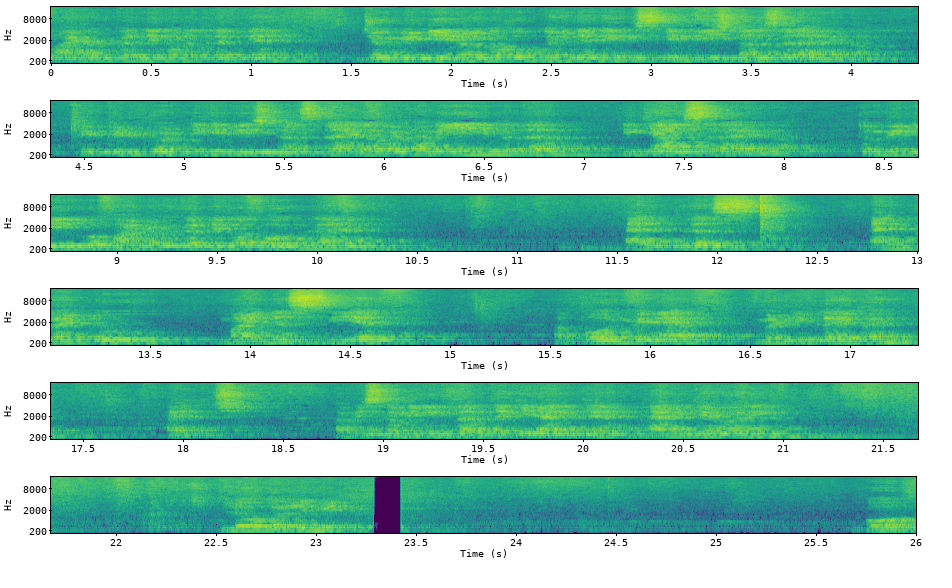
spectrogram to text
फाइंड आउट करने का मतलब क्या है? जो मीडियन होगा वो कहीं ना कहीं इसके बीच का आंसर आएगा। 50 टू 20 के बीच का आंसर आएगा बट हमें ये नहीं पता कि क्या आंसर आएगा। तो मीडियन को फाइंड आउट करने का फॉर्मूला है l plus N by two minus C F upon में एफ़ मल्टीप्लाई बाय एच अब इसका मीनिंग बताते हैं कि एल क्या है? एल क्या हमारी? Lower limit of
